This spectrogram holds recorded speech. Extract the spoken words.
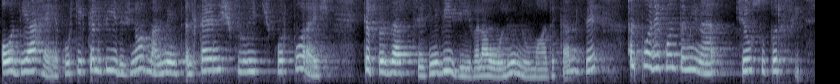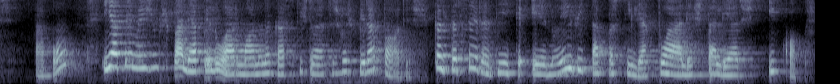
ou diarreia, porque aquele vírus normalmente ele tem os fluidos corporais, que apesar de ser invisível a olho nu, modo que dizer, ele pode contaminar a superfície, tá bom? E até mesmo espalhar pelo ar, casa das doenças respiratórias. A terceira dica é não evitar partilhar toalhas, talheres e copos.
